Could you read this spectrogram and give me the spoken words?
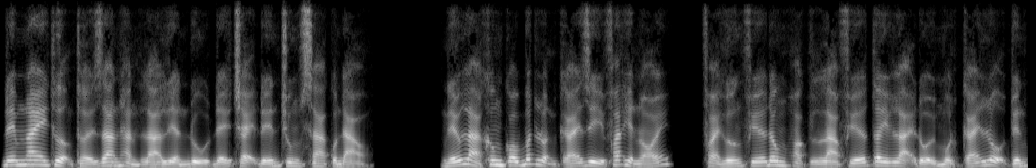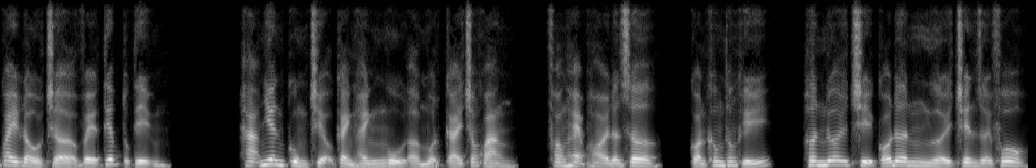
đêm nay thượng thời gian hẳn là liền đủ để chạy đến trung xa quần đảo. Nếu là không có bất luận cái gì phát hiện nói, phải hướng phía đông hoặc là phía tây lại đổi một cái lộ tuyến quay đầu trở về tiếp tục tìm. Hạ nhiên cùng triệu cảnh hành ngủ ở một cái trong khoang, phòng hẹp hòi đơn sơ, còn không thông khí, hơn nữa chỉ có đơn người trên dưới phô.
